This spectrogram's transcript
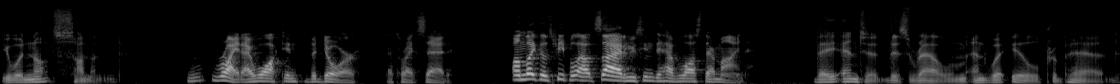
You were not summoned. Right, I walked into the door. That's what I said. Unlike those people outside who seem to have lost their mind. They entered this realm and were ill prepared.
